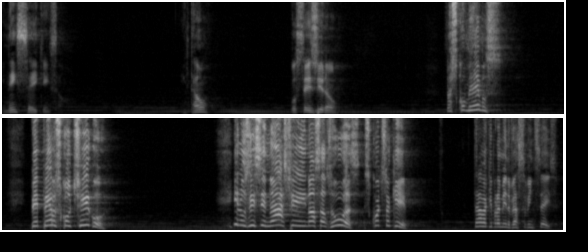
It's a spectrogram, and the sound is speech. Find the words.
e nem sei quem são. Então, vocês dirão: Nós comemos, bebemos contigo, e nos ensinaste em nossas ruas. Escute isso aqui, trava aqui para mim no verso 26.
